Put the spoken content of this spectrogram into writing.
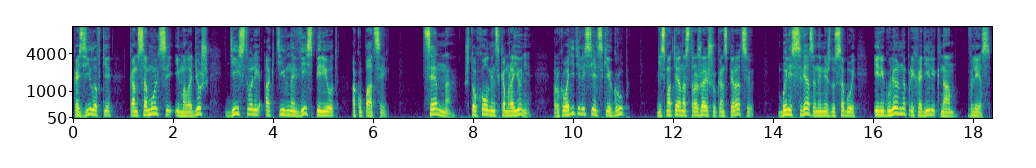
Козиловке комсомольцы и молодежь действовали активно весь период оккупации. Ценно, что в Холминском районе руководители сельских групп, несмотря на строжайшую конспирацию, были связаны между собой и регулярно приходили к нам в лес.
